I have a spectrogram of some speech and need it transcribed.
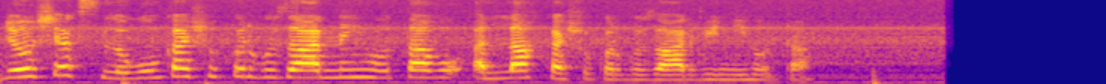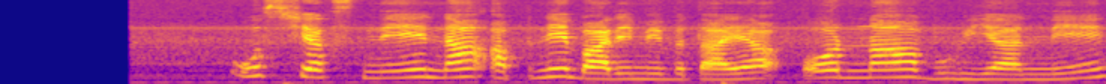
जो शख्स लोगों का शुक्रगुजार नहीं होता, वो अल्लाह का शुक्रगुजार भी नहीं होता। उस शख्स ने ना अपने बारे में बताया और ना बुढ़िया ने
